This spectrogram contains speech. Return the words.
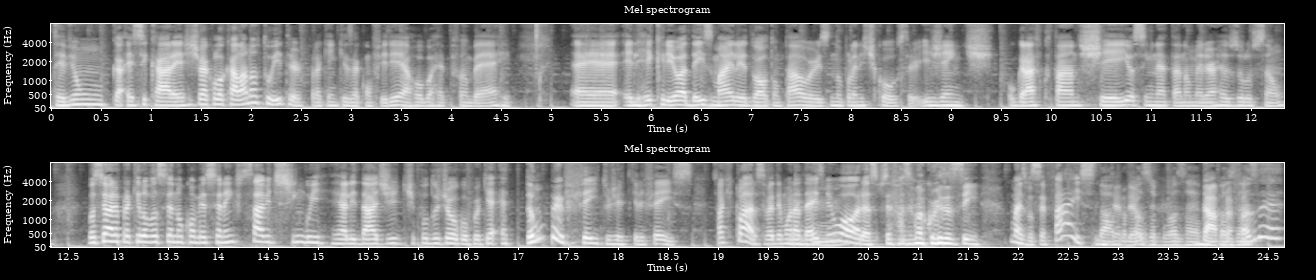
Teve um. Esse cara aí, a gente vai colocar lá no Twitter, pra quem quiser conferir, é arroba rapfanbr. É, ele recriou a Day Smiler do Alton Towers no Planet Coaster. E, gente, o gráfico tá cheio, assim, né? Tá na melhor resolução. Você olha pra aquilo, você no começo você nem sabe distinguir realidade, tipo, do jogo, porque é tão perfeito o jeito que ele fez. Só que, claro, você vai demorar 10 mil horas pra você fazer uma coisa assim. Mas você faz, Dá entendeu? pra fazer boas réplicas, Dá pra né? fazer.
